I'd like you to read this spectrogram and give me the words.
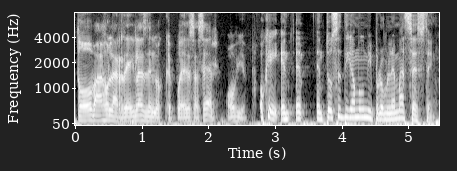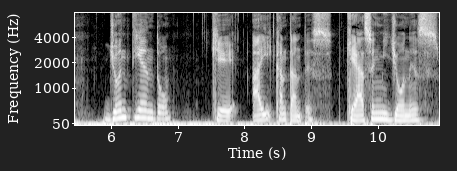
todo bajo las reglas de lo que puedes hacer, obvio. Ok, entonces digamos mi problema es este. Yo entiendo que hay cantantes que hacen millones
